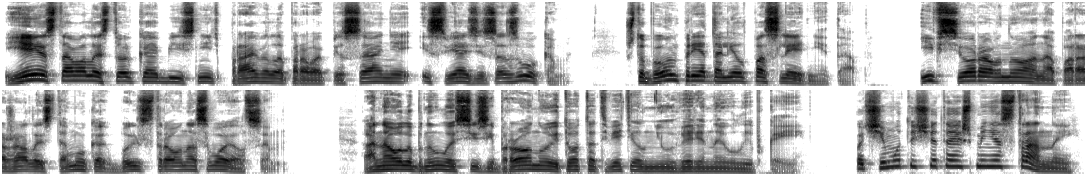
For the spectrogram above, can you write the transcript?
Ей оставалось только объяснить правила правописания и связи со звуком, чтобы он преодолел последний этап. И все равно она поражалась тому, как быстро он освоился. Она улыбнулась Изиброну, и тот ответил неуверенной улыбкой. «Почему ты считаешь меня странной?»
